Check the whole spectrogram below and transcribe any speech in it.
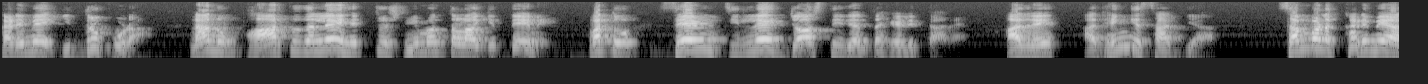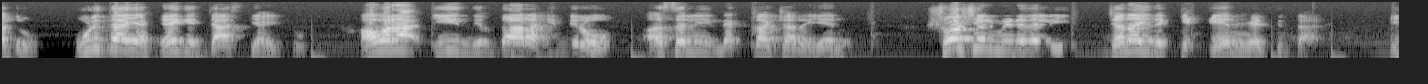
ಕಡಿಮೆ ಇದ್ರೂ ಕೂಡ ನಾನು ಭಾರತದಲ್ಲೇ ಹೆಚ್ಚು ಶ್ರೀಮಂತಳಾಗಿದ್ದೇನೆ ಮತ್ತು ಸೇವಿಂಗ್ಸ್ ಇಲ್ಲೇ ಜಾಸ್ತಿ ಇದೆ ಅಂತ ಹೇಳಿದ್ದಾರೆ. ಆದ್ರೆ ಅದ್ ಹೆಂಗೆ ಸಾಧ್ಯ? ಸಂಬಳ ಕಡಿಮೆ ಆದ್ರೂ ಉಳಿತಾಯ ಹೇಗೆ ಜಾಸ್ತಿ ಆಯಿತು? ಅವರ ಈ ನಿರ್ಧಾರ ಹಿಂದಿರೋ ಅಸಲಿ ಲೆಕ್ಕಾಚಾರ ಏನು? ಸೋಷಿಯಲ್ ಮೀಡಿಯಾದಲ್ಲಿ ಜನ ಇದಕ್ಕೆ ಏನ್ ಹೇಳ್ತಿದ್ದಾರೆ? ಈ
